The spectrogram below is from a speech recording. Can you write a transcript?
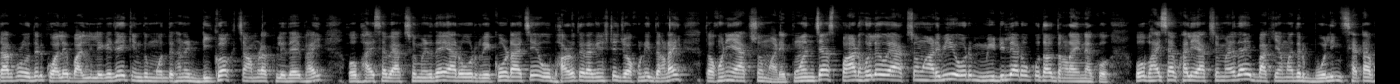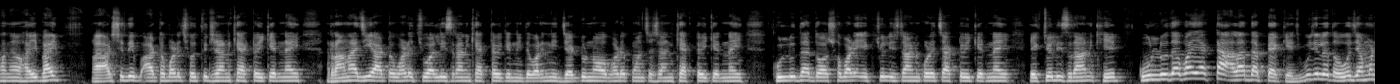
তারপর ওদের কলে বালি লেগে যায়, কিন্তু মধ্যেখানে ডিকক চামড়া খুলে দেয় ভাই। ও ভাই সাহেব একশো মেরে দেয়, আর ওর রেকর্ড আছে, ও ভারতের আগেনস্টে যখনই দাঁড়ায়, তখনই একশো মারে। পঞ্চাশ পার হলে ও একশো মারবি, ওর মিডিল আর ও কোথাও দাঁড়ায় না কো। ও ভাই সাহেব খালি একশো মেরে দেয়, বাকি আমাদের বোলিং সেটা ভাঙা হয় ভাই। আরশদীপ আট ওভারে ছত্রিশ রান খেয়ে একটা উইকেট নেয়। রানাজি আট ওভারে চুয়াল্লিশ রান খেয়ে একটা উইকেট নিতে পারেনি। জেড্ডু ন ওভারে পঞ্চাশ রান খেয়ে একটা উইকেট নেয়। কুল্লুদা দশ ওভারে একচল্লিশ রান করে চারটে উইকেট নেয়। একচল্লিশ রান খেয়ে কুল্লুদা ভাই একটা আলাদা প্যাকেজ বুঝলে তো? ও যেমন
